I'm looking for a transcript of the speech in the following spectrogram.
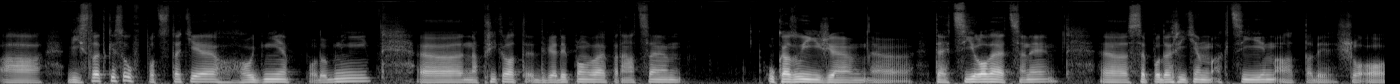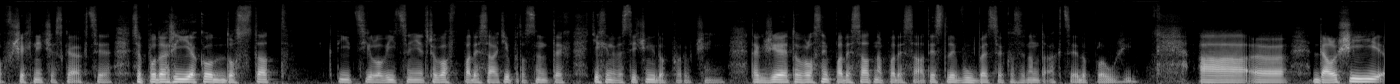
a výsledky jsou v podstatě hodně podobné. Eh, například dvě diplomové práce ukazují, že té cílové ceny se podaří těm akcím, a tady šlo o všechny české akcie, se podaří jako dostat té cílové ceně třeba v 50% těch investičních doporučení. Takže je to vlastně 50 na 50, jestli vůbec jako se tam ta akcie doplouží. A e, další e,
